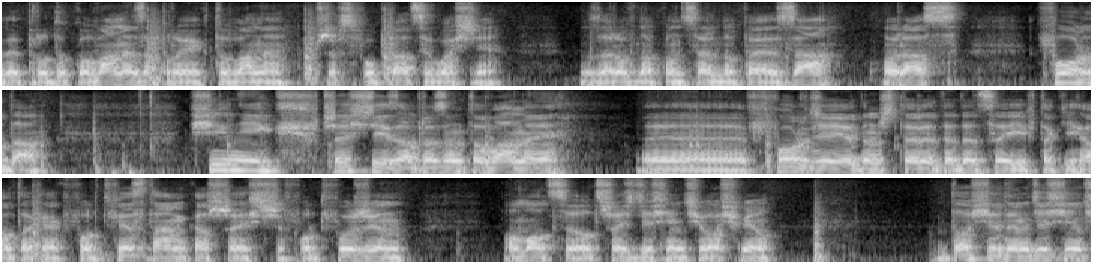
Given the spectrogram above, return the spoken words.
wyprodukowane, zaprojektowane przy współpracy właśnie zarówno koncernu PSA oraz Forda. Silnik wcześniej zaprezentowany e, w Fordzie 1.4 TDCi w takich autach jak Ford Fiesta MK6 czy Ford Fusion o mocy od 68 do 70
